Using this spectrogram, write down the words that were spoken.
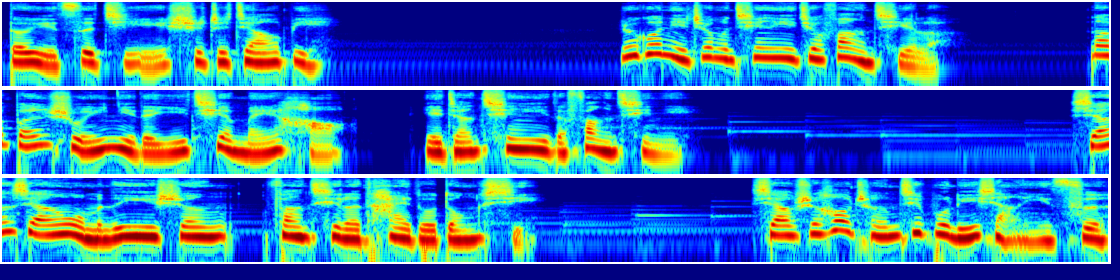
都与自己失之交臂。如果你这么轻易就放弃了，那本属于你的一切美好也将轻易的放弃你。想想我们的一生，放弃了太多东西。小时候成绩不理想一次，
